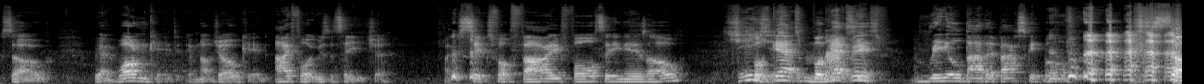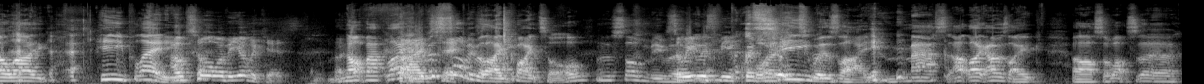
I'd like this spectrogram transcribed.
So we had one kid, I'm not joking, I thought he was the teacher. Like six foot five, 14 years old. Jesus, but get that's but get this, real bad at basketball. so like he played How tall were the other kids? Not that like Five, there was some six. who were like quite tall. There was some who were So he you was know, the but equivalent. he was like massive. Like I was like, oh, so what's uh,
